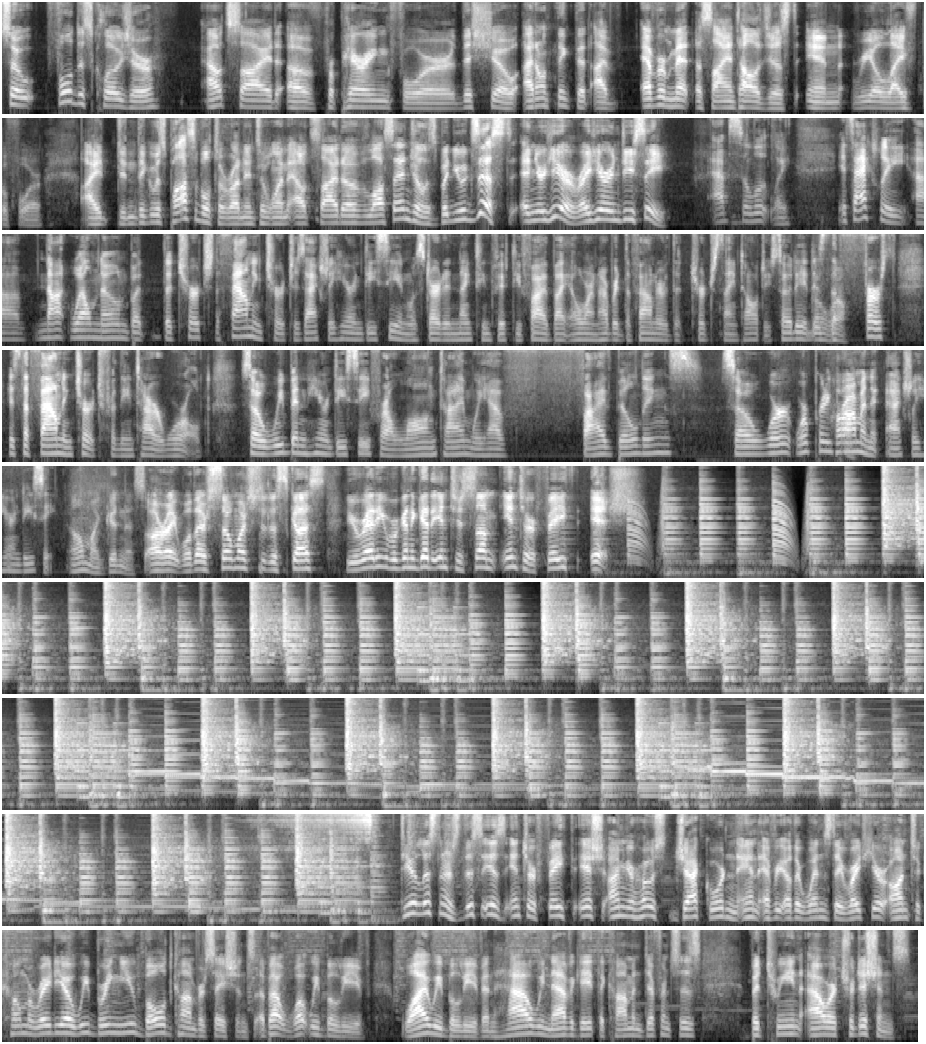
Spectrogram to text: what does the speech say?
So, full disclosure, outside of preparing for this show, I don't think that I've ever met a Scientologist in real life before. I didn't think it was possible to run into one outside of Los Angeles, but you exist and you're here, right here in DC. Absolutely. It's actually uh, not well known, but the church, the founding church, is actually here in D.C. and was started in 1955 by L. Ron Hubbard, the founder of the Church of Scientology. So it, it is Oh, the first, it's the founding church for the entire world. So we've been here in D.C. for a long time. We have five buildings. So we're we're pretty prominent actually here in D.C. Oh my goodness. All right, well, there's so much to discuss. You ready? We're going to get into some interfaith ish. Listeners, this is Interfaith Ish. I'm your host, Jack Gordon, and every other Wednesday, right here on Takoma Radio, we bring you bold conversations about what we believe, why we believe, and how we navigate the common differences between our traditions.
